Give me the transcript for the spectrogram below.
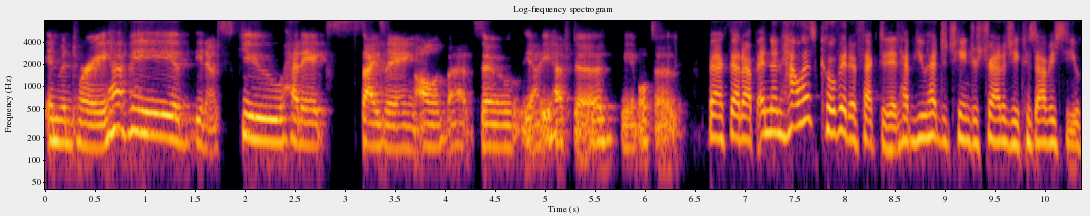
inventory heavy, you know, SKU, headaches, sizing, all of that. So, yeah, you have to be able to back that up. And then how has COVID affected it? Have you had to change your strategy? Because obviously you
